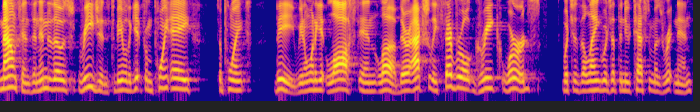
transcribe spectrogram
mountains and into those regions to be able to get from point A to point B. We don't want to get lost in love. There are actually several Greek words, which is the language that the New Testament was written in,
